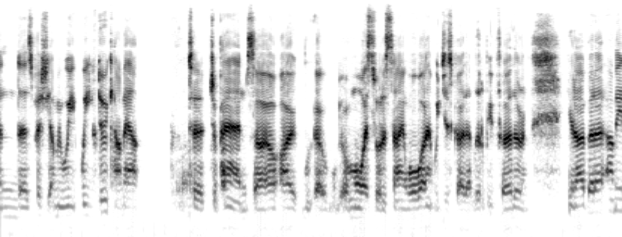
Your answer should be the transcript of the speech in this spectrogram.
and especially, I mean, we we do come out to Japan, so I I'm always sort of saying, well, why don't we just go that little bit further, and you know, but uh, I mean,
